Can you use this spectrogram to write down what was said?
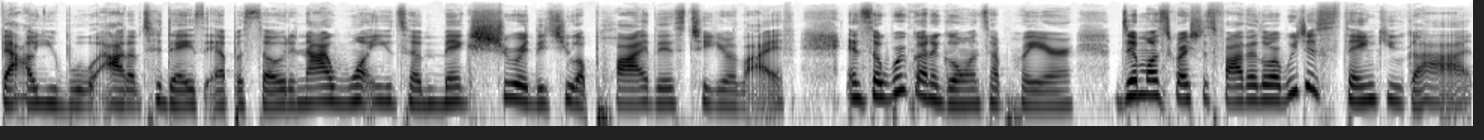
valuable out of today's episode, and I want you to make sure that you apply this to your life. And so we're going to go into prayer. Dear most gracious Father, Lord, we just thank you, God.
